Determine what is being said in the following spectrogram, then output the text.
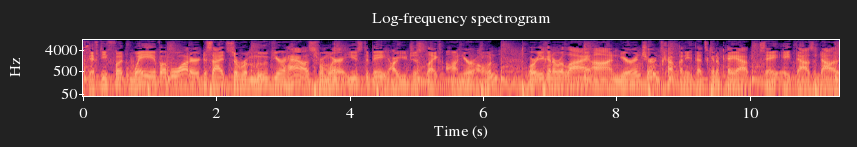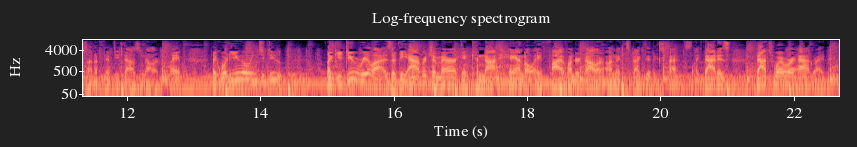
50 foot wave of water decides to remove your house from where it used to be? Are you just like on your own? Or are you going to rely on your insurance company that's going to pay out, say, $8,000 on a $50,000 claim? Like, what are you going to do? Like, you do realize that the average American cannot handle a $500 unexpected expense. Like, that is, that's where we're at right now.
